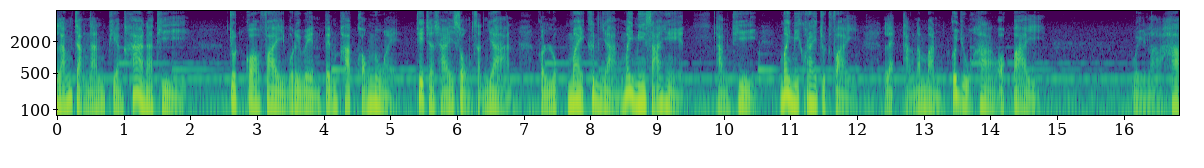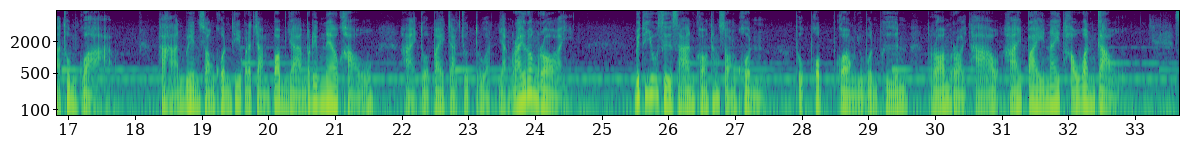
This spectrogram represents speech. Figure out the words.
หลังจากนั้นเพียงห้านาที จุดก่อไฟบริเวณเต็นท์พักของหน่วยที่จะใช้ส่งสัญญาณ ก็ลุกไหม้ขึ้นอย่างไม่มีสาเหตุ ทั้งที่ไม่มีใครจุดไฟ และถังน้ำมันก็อยู่ห่างออกไป เวลาห้าทุ่มกว่า ทหารเวรสองคนที่ประจำป้อมยามริมแนวเขา หายตัวไปจากจุดตรวจอย่างไร้ร่องรอย วิทยุสื่อสารของทั้งสองคน ถูกพบกองอยู่บนพื้น พร้อมรอยเท้าหายไปในเถาวันเก่า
